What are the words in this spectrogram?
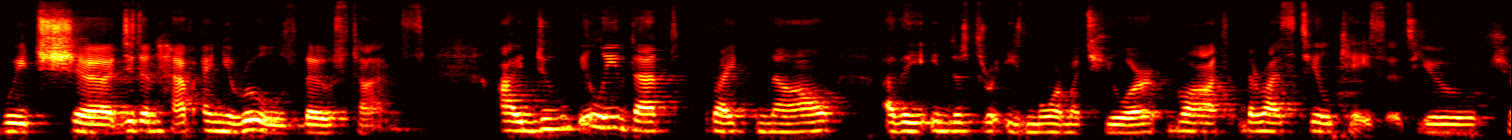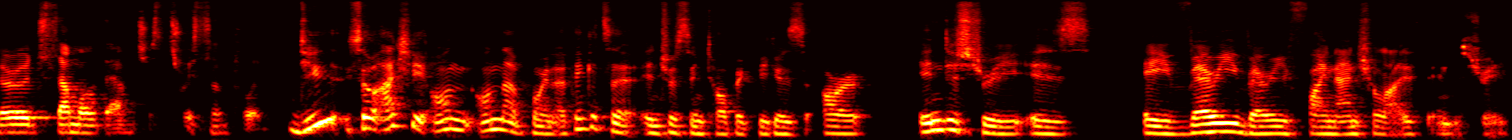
which uh, didn't have any rules those times. I do believe that right now uh, the industry is more mature, but there are still cases. You heard some of them just recently. Do you? So actually, on on that point, I think it's an interesting topic because our industry is a very, very financialized industry.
